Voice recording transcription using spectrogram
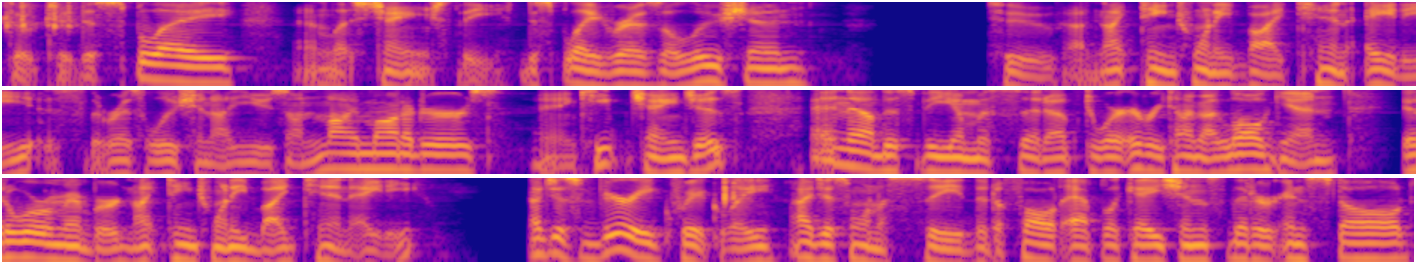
go to display, and let's change the display resolution to 1920 uh, by 1080 is the resolution I use on my monitors and keep changes. And now this VM is set up to where every time I log in, it will remember 1920 by 1080. Now just very quickly, I just want to see the default applications that are installed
